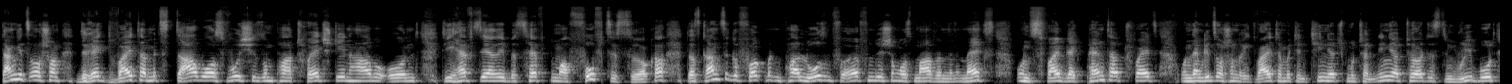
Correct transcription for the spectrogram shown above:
Dann geht es auch schon direkt weiter weiter mit Star Wars, wo ich hier so ein paar Trades stehen habe und die Heftserie bis Heft Nummer 50 circa. Das Ganze gefolgt mit ein paar losen Veröffentlichungen aus Marvel Max und zwei Black Panther Trades und dann geht es auch schon direkt weiter mit den Teenage Mutant Ninja Turtles, dem Reboot,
